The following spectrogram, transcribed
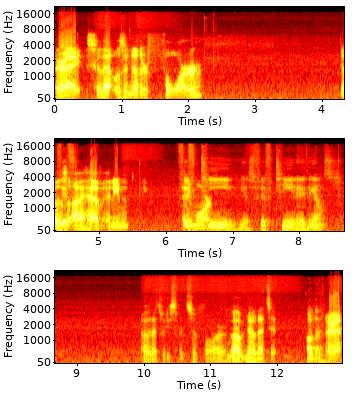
right, so that was another four. Does Fif- I have any? anymore. Fifteen. He has fifteen. Anything else? Oh, that's what he spent so far. Mm. Oh no, that's it. All done. All right.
